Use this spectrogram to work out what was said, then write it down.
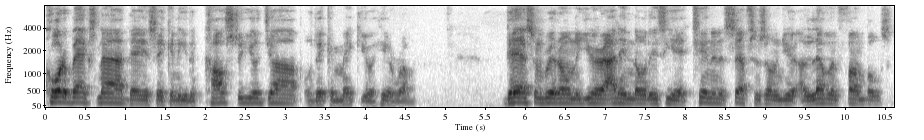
Quarterbacks nowadays, they can either cost you your job or they can make you a hero. Desmond Ridder on the year, I didn't know this. He had 10 interceptions on the year, 11 fumbles,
